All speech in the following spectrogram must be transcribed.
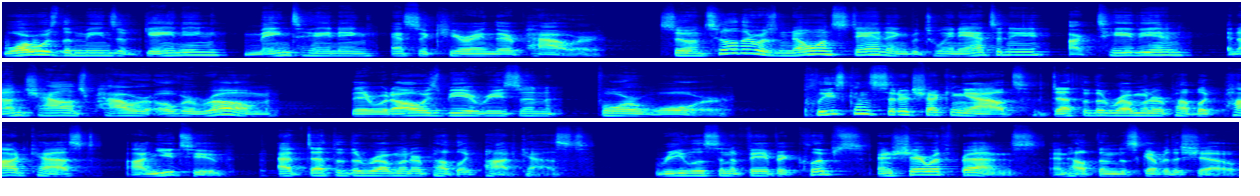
war was the means of gaining, maintaining, and securing their power. So until there was no one standing between Antony, Octavian, and unchallenged power over Rome, there would always be a reason for war. Please consider checking out Death of the Roman Republic podcast on YouTube at Death of the Roman Republic podcast. Re listen to favorite clips and share with friends and help them discover the show.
